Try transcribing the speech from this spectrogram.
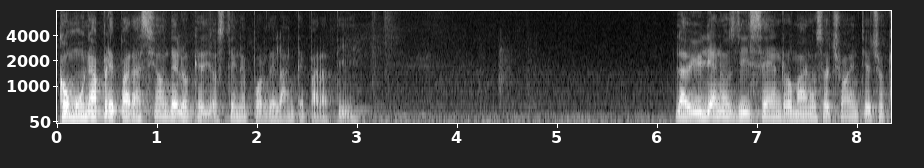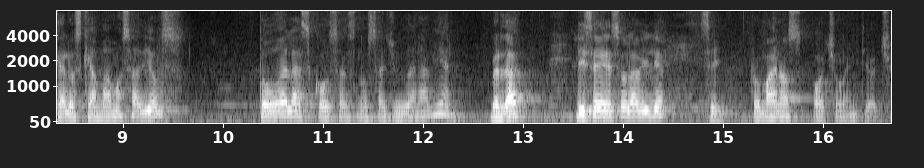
como una preparación de lo que Dios tiene por delante para ti. La Biblia nos dice en Romanos 8:28 que a los que amamos a Dios, todas las cosas nos ayudan a bien, ¿verdad? ¿Dice eso la Biblia? Sí, Romanos 8:28.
